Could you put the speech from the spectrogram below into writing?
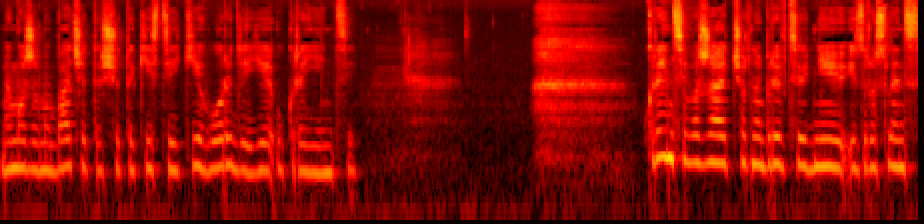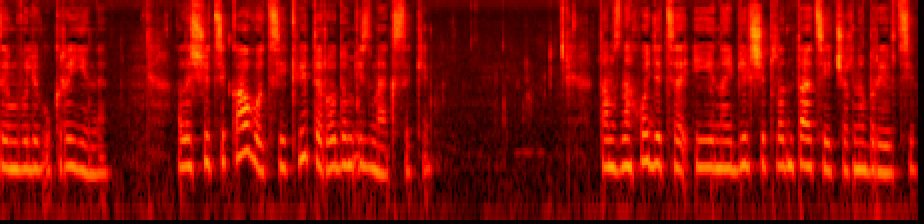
ми можемо бачити, що такі стійкі горді є українці. Українці вважають чорнобривці однією із рослин символів України. Але що цікаво, ці квіти родом із Мексики. Там знаходяться і найбільші плантації чорнобривців,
